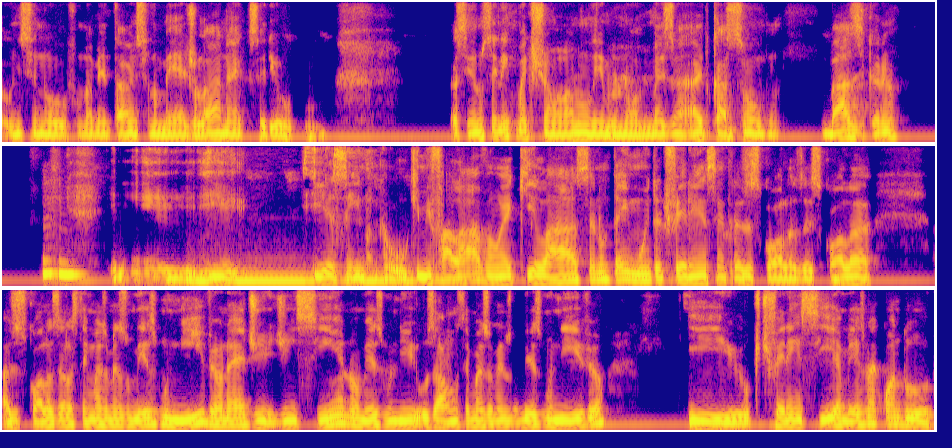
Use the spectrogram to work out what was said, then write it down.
o ensino fundamental, o ensino médio lá, né, que seria o assim, eu não sei nem como é que chama lá, não lembro o nome, mas a, a educação básica, né? Uhum. E, e, e, assim, o que me falavam é que lá você não tem muita diferença entre as escolas. A escola as escolas elas têm mais ou menos o mesmo nível né, de, de ensino, mesmo os alunos têm mais ou menos o mesmo nível, e o que diferencia mesmo é quando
